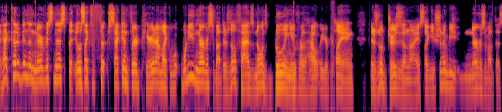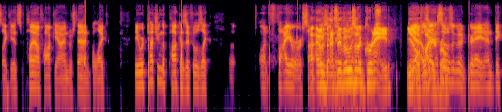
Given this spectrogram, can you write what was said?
That could have been the nervousness, but it was like the thir- second, third period. I'm like, what are you nervous about? There's no fans. No one's booing you for how you're playing. There's no jerseys on the ice. Like, you shouldn't be nervous about this. Like, it's playoff hockey. I understand, but like, they were touching the puck as if it was like uh, on fire or something. it was as if it was a grenade. You know, yeah, it was fire like, as if drill. it was like a grenade, and they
